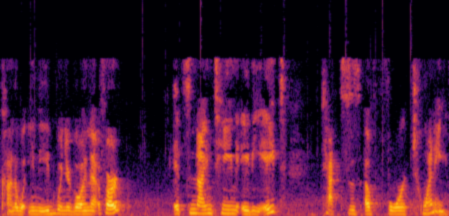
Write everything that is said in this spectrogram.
kind of what you need when you're going that far. It's 1988, taxes of 420.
